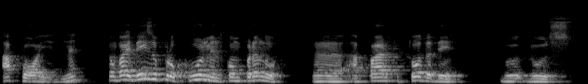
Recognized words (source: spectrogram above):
apoia. Né? Então, vai desde o procurement, comprando uh, a parte toda de, do, dos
